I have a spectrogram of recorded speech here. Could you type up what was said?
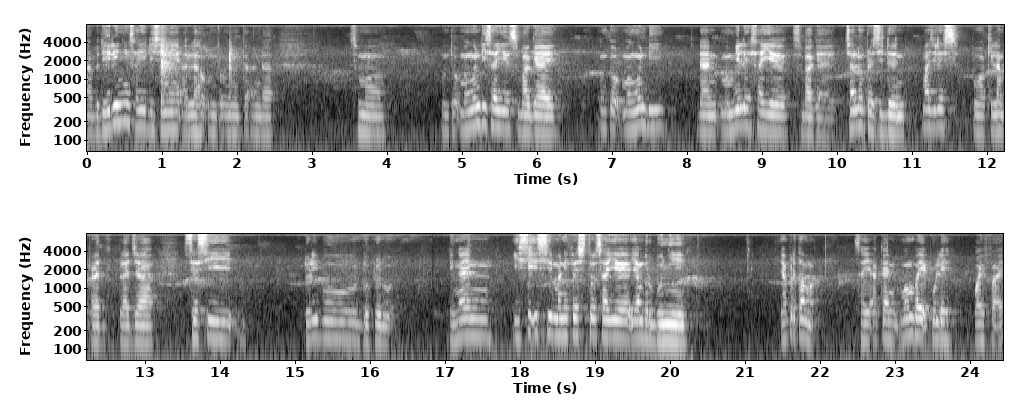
Nah, berdirinya saya di sini adalah untuk meminta anda semua untuk mengundi saya sebagai untuk mengundi dan memilih saya sebagai calon presiden Majlis Perwakilan Pelajar sesi 2022 dengan isi-isi manifesto saya yang berbunyi. Yang pertama saya akan membaik pulih wifi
